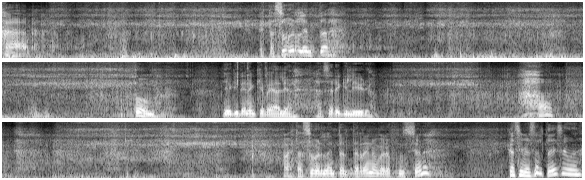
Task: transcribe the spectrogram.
Está súper lenta ¡Pum! Y aquí tienen que pedalear, hacer equilibrio. Oh, está súper lento el terreno, pero funciona. Casi me salta ese, bueno.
